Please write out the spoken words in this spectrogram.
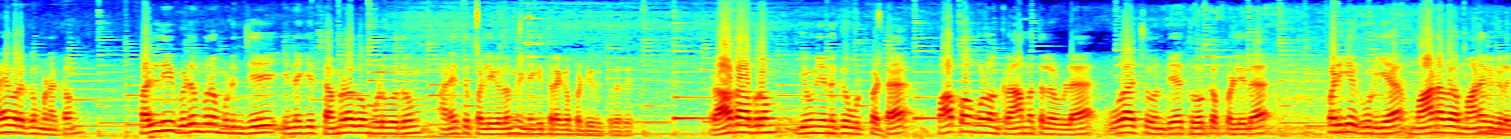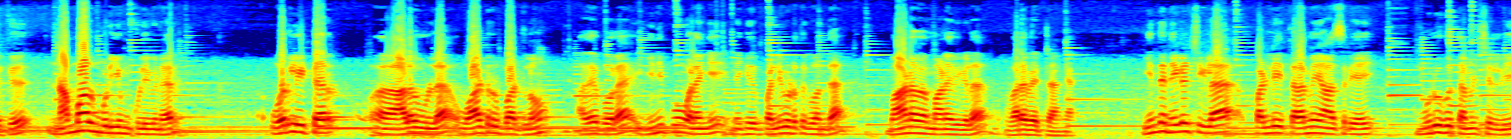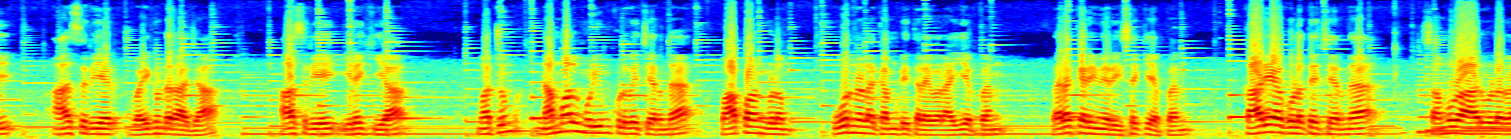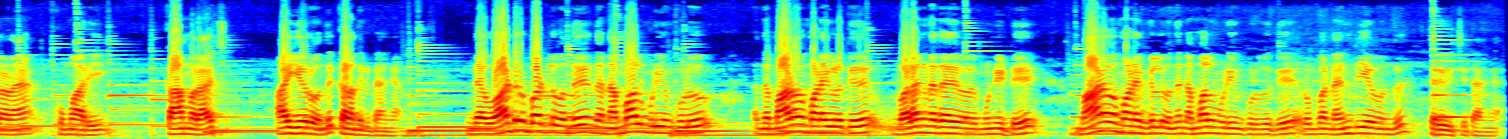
அனைவருக்கும் வணக்கம். பள்ளி விடுமுறை முடிஞ்சு இன்றைக்கி தமிழகம் முழுவதும் அனைத்து பள்ளிகளும் இன்னைக்கு திறக்கப்பட்டிருக்கிறது. ராதாபுரம் யூனியனுக்கு உட்பட்ட பாப்பாங்குளம் கிராமத்தில் உள்ள ஊராட்சி ஒன்றிய துவக்கப்பள்ளியில் படிக்கக்கூடிய மாணவ மாணவிகளுக்கு நம்மால் முடியும் குழுவினர் ஒரு லிட்டர் அளவுள்ள வாட்டர் பாட்டிலும் அதே போல் இனிப்பும் வழங்கி இன்னைக்கு பள்ளிக்கூடத்துக்கு வந்த மாணவ மாணவிகளை வரவேற்றாங்க. இந்த நிகழ்ச்சியில் பள்ளி தலைமை ஆசிரியை முருகு தமிழ்ச்செல்வி ஆசிரியர் வைகுண்டராஜா ஆசிரியை இலக்கியா மற்றும் நம்மால் முடியும் குழுவைச் சேர்ந்த பாப்பான்குளம் ஊர்நல கமிட்டி தலைவர் ஐயப்பன் வழக்கறிஞர் இசக்கியப்பன் காரியாகுளத்தைச் சேர்ந்த சமூக ஆர்வலரான குமாரி காமராஜ் ஆகியோர் வந்து கலந்துக்கிட்டாங்க. இந்த வாட்டர் பாட்டில் வந்து இந்த நம்மால் முடியும் குழு அந்த மாணவ மாணவிகளுக்கு வழங்கினதை முன்னிட்டு மாணவ மாணவிகள் வந்து நம்மால் முடியும் குழுவுக்கு ரொம்ப நன்றியை வந்து தெரிவிச்சிட்டாங்க.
